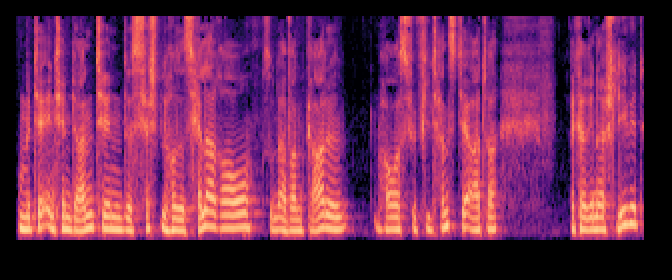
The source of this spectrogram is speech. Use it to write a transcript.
und mit der Intendantin des Festspielhauses Hellerau, so ein Avantgarde-Haus für viel Tanztheater, Karina Schlewit,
